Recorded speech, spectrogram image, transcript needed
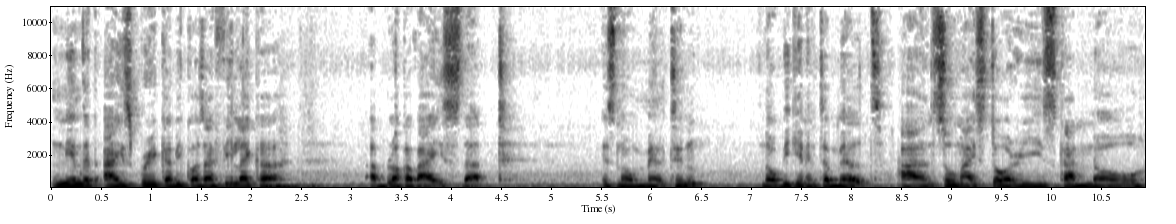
named it Icebreaker because I feel like a a block of ice that is now melting, now beginning to melt, and so my stories can now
